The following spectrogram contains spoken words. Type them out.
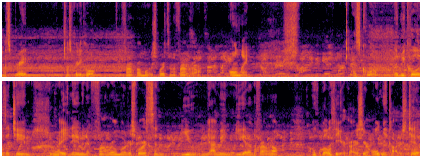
That's great. That's pretty cool. Front row motorsports on the front row. Only. That's cool. That'd be cool as a team, right? Naming it front row motorsports and you I mean you get on the front row. With both of your cars, your only cars too.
